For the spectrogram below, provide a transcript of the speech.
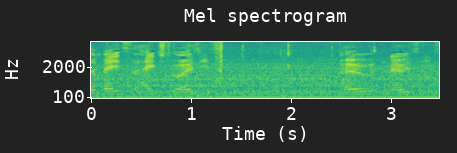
Nothing beats the H2Osies. Oh, nosies.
